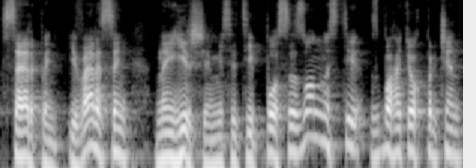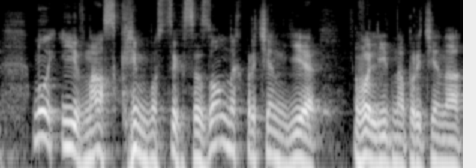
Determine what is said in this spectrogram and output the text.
серпень і вересень найгірші місяці по сезонності з багатьох причин. Ну і в нас, крім цих сезонних причин, є валідна причина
